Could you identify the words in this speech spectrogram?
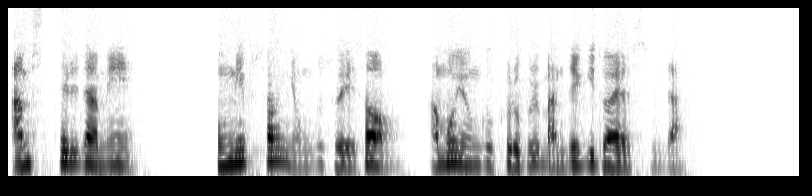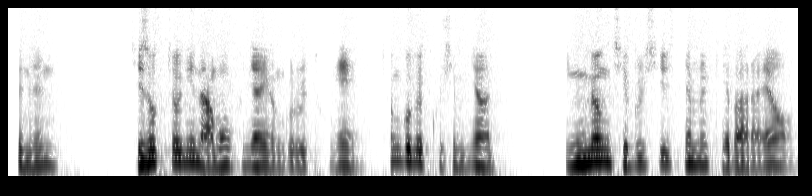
암스테르담의 국립수학연구소에서 암호 연구 그룹을 만들기도 하였습니다. 그는 지속적인 암호 분야 연구를 통해 1990년 익명 지불 시스템을 개발하여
